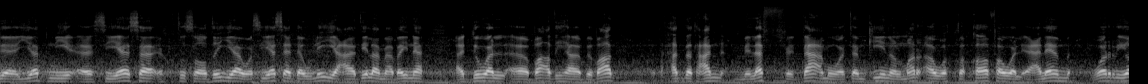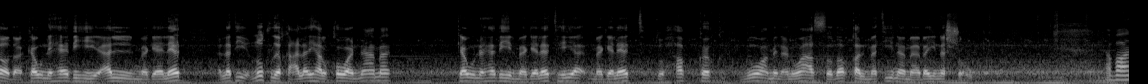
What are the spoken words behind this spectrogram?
يبني سياسة اقتصادية وسياسة دولية عادلة ما بين الدول بعضها ببعض. نتحدث عن ملف دعم وتمكين المرأة والثقافة والإعلام والرياضة كون هذه المجالات التي نطلق عليها القوى الناعمة. كون هذه المجالات هي مجالات تحقق نوع من أنواع الصداقة المتينة ما بين الشعوب. طبعا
